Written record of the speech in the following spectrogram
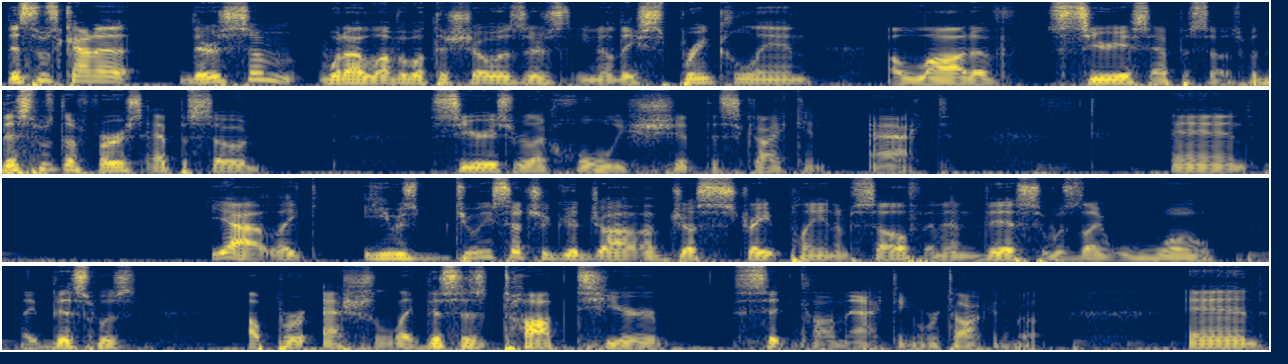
this was kind of there's some what I love about the show is there's you know they sprinkle in a lot of serious episodes, but this was the first episode series where like holy shit, this guy can act. And yeah, like he was doing such a good job of just straight playing himself, and then this was like, whoa, like this was upper echelon, like this is top tier sitcom acting we're talking about, and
